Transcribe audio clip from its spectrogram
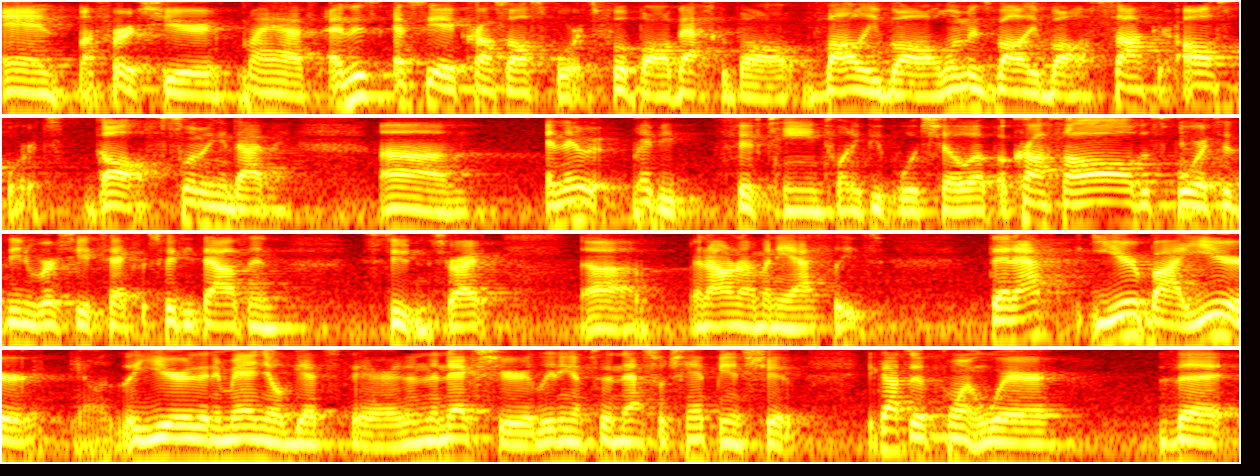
And my first year might have, and this FCA across all sports: football, basketball, volleyball, women's volleyball, soccer, all sports, golf, swimming, and diving. Um, and there were maybe 15, 20 people would show up across all the sports at the University of Texas, 50,000 students, right? Uh, and I don't know how many athletes then after, year by year, you know, the year that Emmanuel gets there, then the next year, leading up to the national championship, it got to a point where the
